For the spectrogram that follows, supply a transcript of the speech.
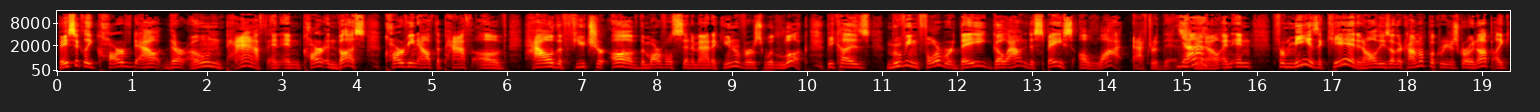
basically carved out their own path and, and car and thus carving out the path of how the future of the Marvel Cinematic Universe would look. Because moving forward, they go out into space a lot after this. Yeah. You know, and and for me as a kid and all these other comic book readers growing up, like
